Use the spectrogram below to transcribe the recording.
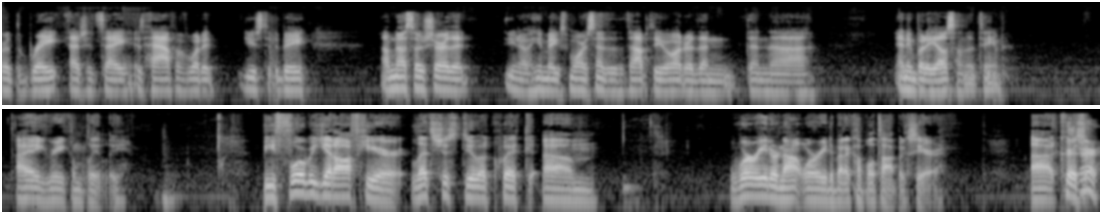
or the rate, I should say, is half of what it used to be, I'm not so sure that you know he makes more sense at the top of the order than than uh, anybody else on the team. I agree completely. Before we get off here, let's just do a quick um, worried or not worried about a couple of topics here. Uh, Chris, Sure.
